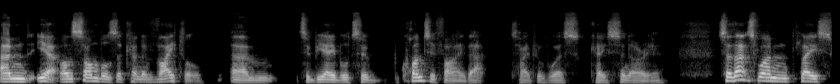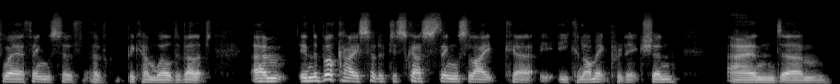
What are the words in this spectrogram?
and yeah ensembles are kind of vital um, to be able to quantify that type of worst case scenario so that's one place where things have have become well developed um, in the book i sort of discuss things like uh, economic prediction and um,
